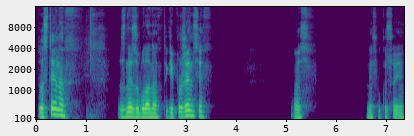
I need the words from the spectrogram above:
пластина. Знизу була на такій пружинці. Ось. Не фокусує.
